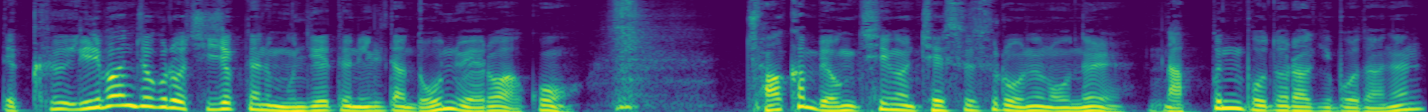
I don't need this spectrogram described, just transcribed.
근데 그 일반적으로 지적되는 문제들은 일단 논외로 하고 정확한 명칭은 제 스스로는 오늘 나쁜 보도라기보다는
